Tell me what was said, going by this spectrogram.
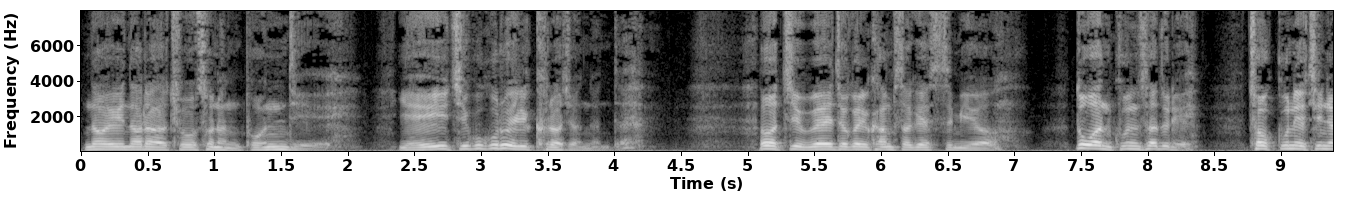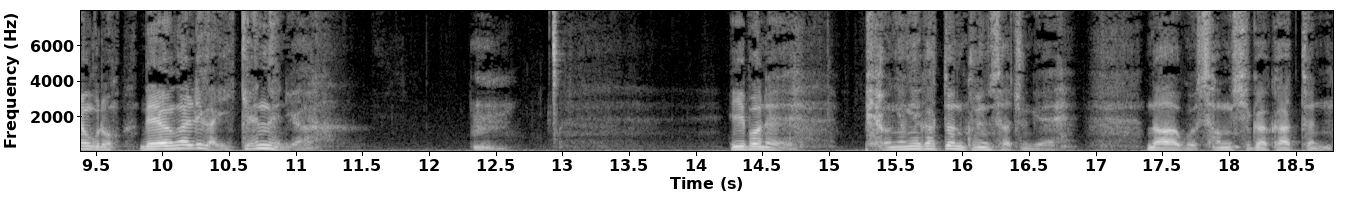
너희 나라 조선은 본디 예의지국으로 일컬어졌는데 어찌 외적을 감싸겠으며 또한 군사들이 적군의 진영으로 내응할 리가 있겠느냐. 음, 이번에 평양에 갔던 군사 중에 나하고 성씨가 같은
